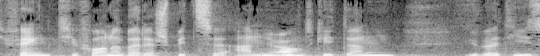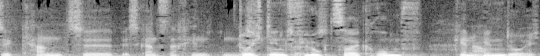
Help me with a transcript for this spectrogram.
Die fängt hier vorne bei der Spitze an Ja. und geht dann über diese Kante bis ganz nach hinten. Durch den. Flugzeugrumpf Genau. hindurch.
